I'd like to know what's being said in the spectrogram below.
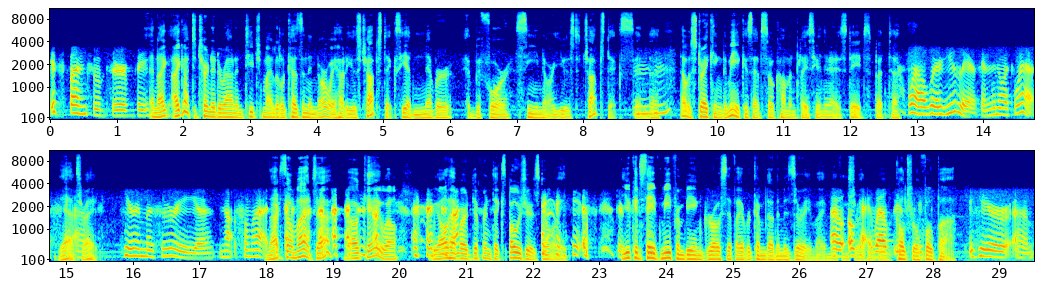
it's fun to observe the. And I, I got to turn it around and teach my little cousin in Norway how to use chopsticks. He had never before seen or used chopsticks, and Mm-hmm. uh, that was striking to me because that's so commonplace here in the United States. But uh, Well, where you live in the Northwest. yeah, that's Uh, right. Here in Missouri, uh, not so much. Not so much, huh? Okay, well, we all have our different exposures, don't we? yes. You could save me from being gross if I ever come down to Missouri by making Oh, sure I okay, don't well, cultural if- faux pas. Here, um,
